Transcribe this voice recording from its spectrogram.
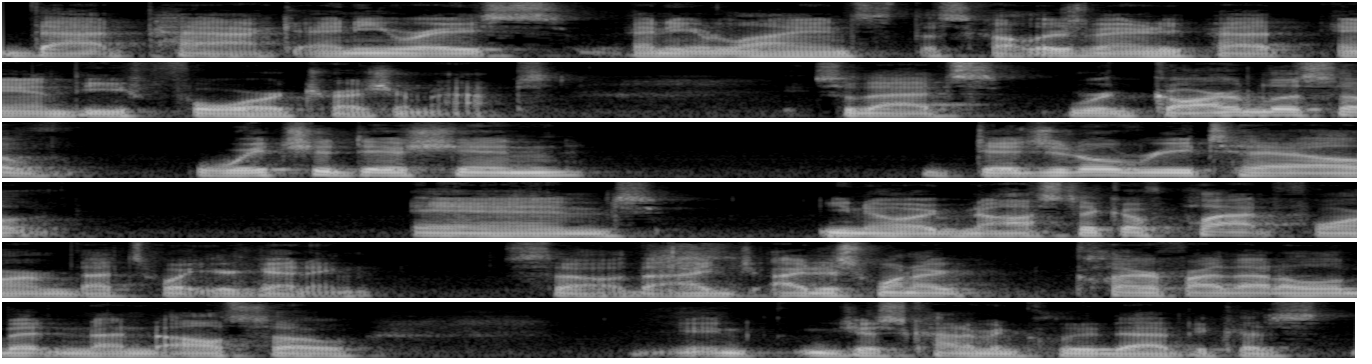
that pack: any race, any alliance, the Scuttler's Vanity Pet, and the four treasure maps. So that's regardless of which edition, digital retail, and you know, agnostic of platform. That's what you're getting. So that, I I just want to clarify that a little bit, and then also in, just kind of include that because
